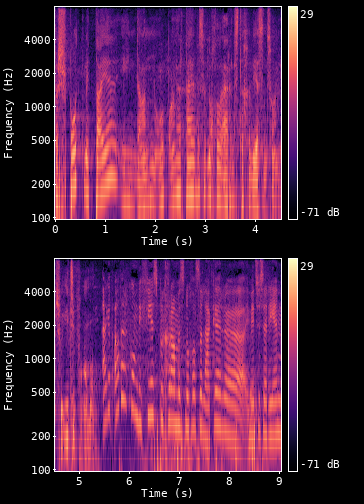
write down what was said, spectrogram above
verspot met tye en dan op ander tye was dit nogal ernstig geweest en so aan. So ietsie vir almal. Ek het agtergekom die feesprogram is nogal so lekker, uh, jy weet soos 'n reën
